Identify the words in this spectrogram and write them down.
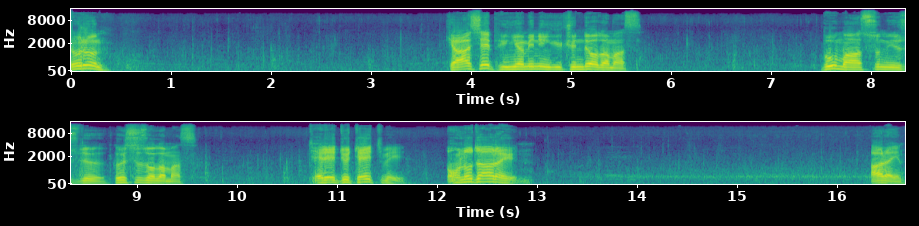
Durun. Kase Bünyamin'in yükünde olamaz. Bu masum yüzlü hırsız olamaz. Tereddüt etmeyin. Onu da arayın. Arayın.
